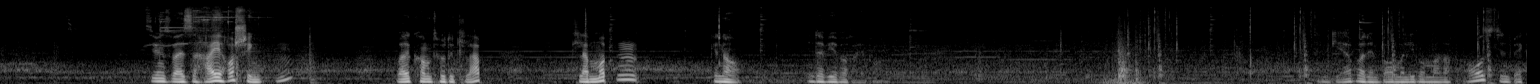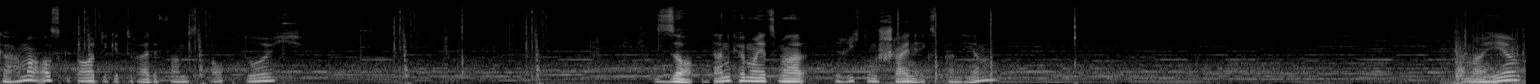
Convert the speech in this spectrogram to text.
Beziehungsweise Hi Washington. Welcome to the Club. Klamotten, genau, in der Weberei. Den Gerber, den bauen wir lieber mal noch aus. Den Bäcker haben wir ausgebaut. Die Getreidefarm ist auch durch. So, dann können wir jetzt mal Richtung Steine expandieren. Einmal hier.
